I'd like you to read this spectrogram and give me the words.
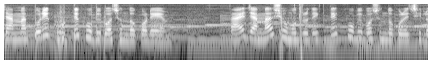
জান্নাত পরি ঘুরতে খুবই পছন্দ করে। তাই জান্নাত সমুদ্র দেখতে খুবই পছন্দ করেছিল।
